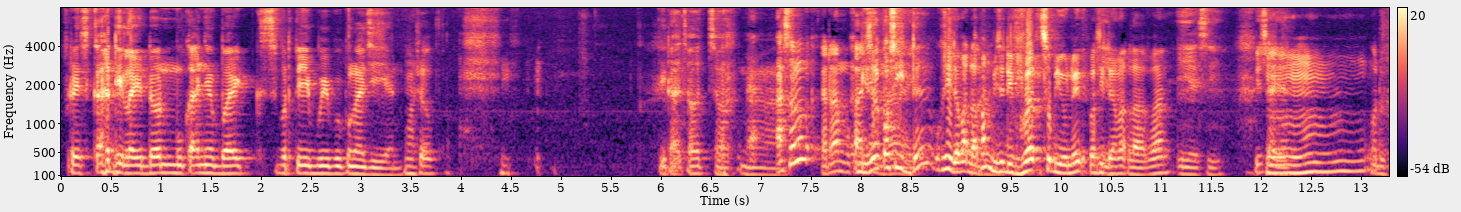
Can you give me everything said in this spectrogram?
Friska di Laydon mukanya baik seperti ibu-ibu pengajian. masya allah Tidak cocok memang. asal Karena mukanya bisa kosida kosida 48 bisa dibuat subunit kosida 48 Iya sih. Bisa ya. Hmm. Waduh.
